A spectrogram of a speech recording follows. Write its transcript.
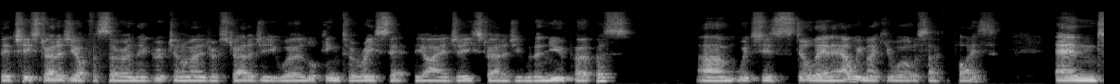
their chief strategy officer and their group general manager of strategy were looking to reset the IAG strategy with a new purpose, um, which is still there now. We make your world a safer place and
